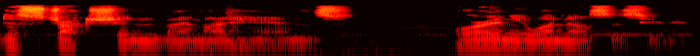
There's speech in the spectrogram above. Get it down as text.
destruction by my hands or anyone else's here.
